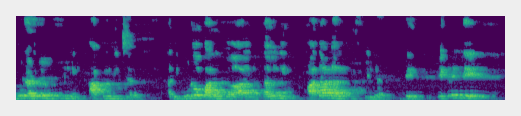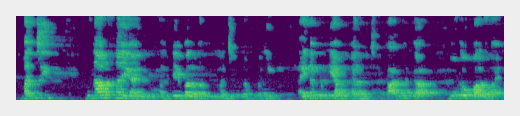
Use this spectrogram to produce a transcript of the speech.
మూడు అడుగుల భూమిని ఆక్రమించారు. అది మూడో పాదంతో ఆయన తలని పాతాళానికి తీసుకెళ్ళారు అంటే ఎక్కడైతే మంచి గుణాలు ఉన్నాయి ఆయనలో అందుకే బలవంతులు అని చెప్తాం. కానీ అయినప్పటికీ అహంకారం వచ్చిన కారణంగా మూడవ భాగం ఆయన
